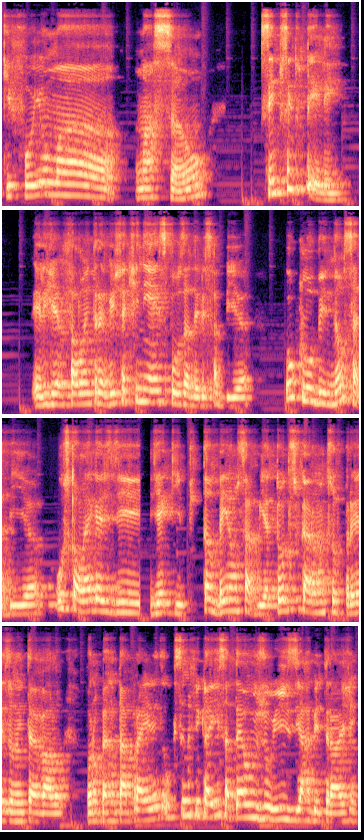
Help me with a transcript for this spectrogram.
que foi uma, uma ação 100% dele. Ele já falou em entrevista que nem a esposa dele sabia, o clube não sabia, os colegas de, de equipe também não sabiam, todos ficaram muito surpresos no intervalo, foram perguntar para ele o que significa isso, até o juiz e a arbitragem,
